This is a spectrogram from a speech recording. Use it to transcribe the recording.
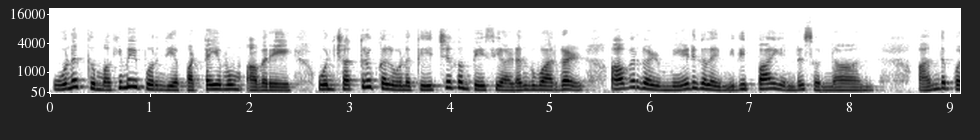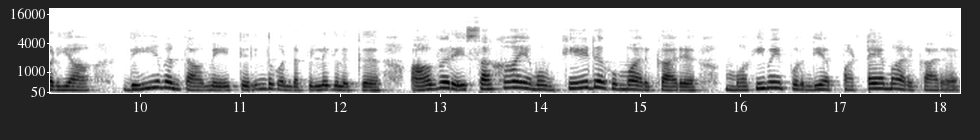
உனக்கு மகிமை பொருந்திய பட்டயமும் அவரே. உன் சத்ருக்கள் உனக்கு இச்சகம் பேசி அடங்குவார்கள். அவர்கள் மேடுகளை மிதிப்பாய் என்று சொன்னான். அந்தபடியா தேவன் தாமே தெரிந்து கொண்ட பிள்ளைகளுக்கு அவரே சகாயமும் கேடகுமா இருக்காரு. மகிமை பொருந்திய பட்டயமா இருக்காரு.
